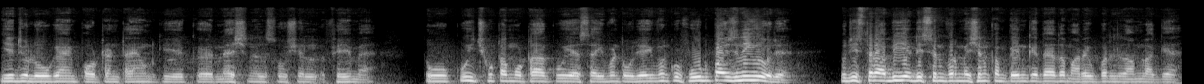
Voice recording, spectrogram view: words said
ये जो लोग हैं इंपॉर्टेंट हैं, उनकी एक नेशनल सोशल फेम है। तो कोई छोटा मोटा कोई ऐसा इवेंट हो जाए इवन कोई फ़ूड पॉइजनिंग हो जाए तो जिस तरह अभी ये डिसइंफॉर्मेशन कंपेन के तहत हमारे ऊपर इल्ज़ाम लग गया है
